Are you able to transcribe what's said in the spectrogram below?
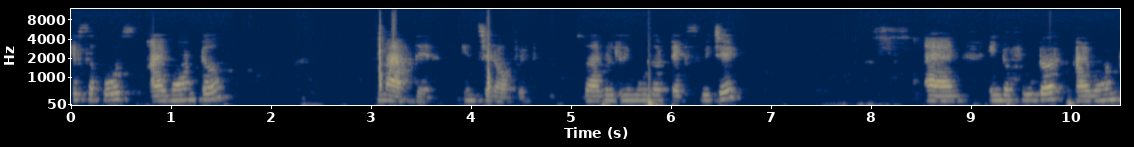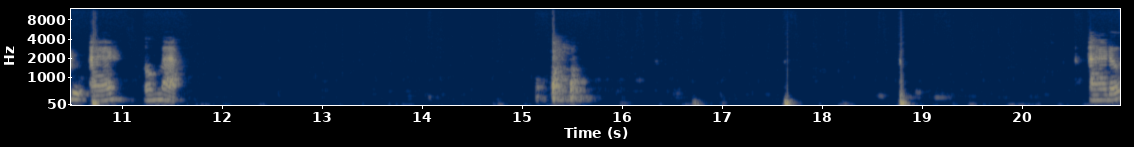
If suppose I want a map there instead of it so I will remove the text widget. And in the footer I want to add a map add a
